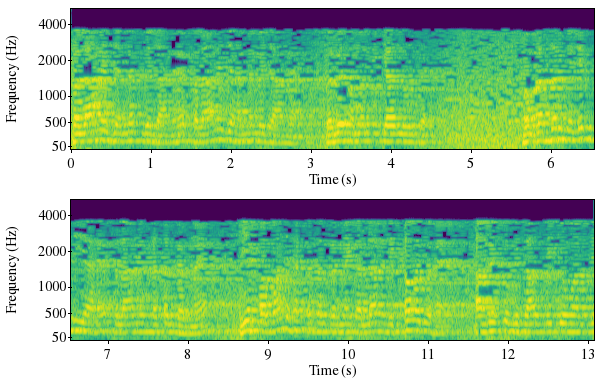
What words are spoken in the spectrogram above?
فلاں جنت میں جانا ہے، فلاں جہنم میں جانا ہے بغیر عمل کی کیا ضرورت ہے؟ مقدر میں لکھ دیا ہے، فلاں قتل کرنا ہے۔ یہ پابند ہے قتل کرنے کا۔ اللہ نے لکھا ہوا جو ہے، آپ اس کو مثال بھی کیوں مانتے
